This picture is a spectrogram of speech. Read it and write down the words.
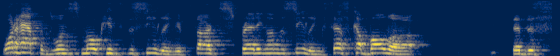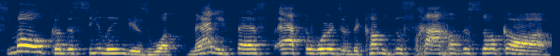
What happens when smoke hits the ceiling? It starts spreading on the ceiling. Says Kabbalah, that the smoke on the ceiling is what manifests afterwards and becomes the schach of the sukkah.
